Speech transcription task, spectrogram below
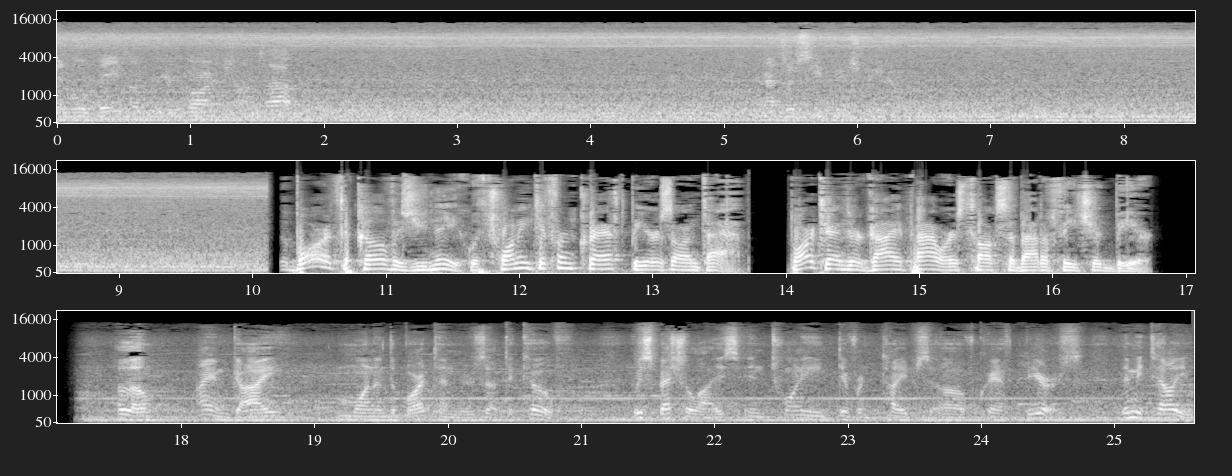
Get a little basil for your garnish on top. And that's our seafood schmino. The bar at the Kove is unique with 20 different craft beers on tap. Bartender Guy Powers talks about a featured beer. Hello, I am Guy. I'm one of the bartenders at the Kove. We specialize in 20 different types of craft beers. Let me tell you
